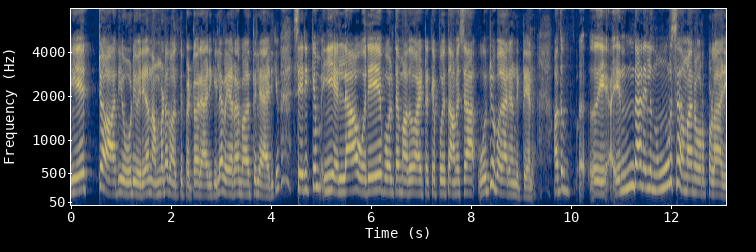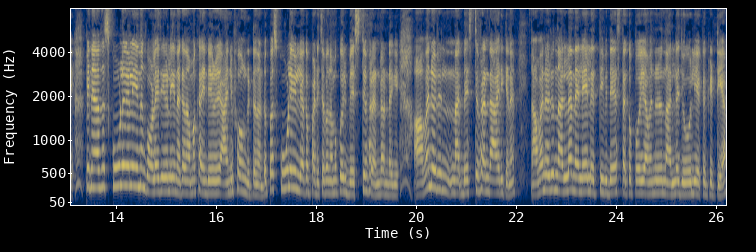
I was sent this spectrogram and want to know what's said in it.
ഏറ്റവും ആദ്യം ഓടി വരിക നമ്മുടെ മതത്തിൽപ്പെട്ടവരായിരിക്കില്ല വേറെ മതത്തിലായിരിക്കും ശരിക്കും ഈ എല്ലാ ഒരേപോലത്തെ മതമായിട്ടൊക്കെ പോയി താമസിച്ചാൽ ഒരു ഉപകാരം കിട്ടുകയില്ല അത് എന്താണേലും നൂറ് ശതമാനം ഉറപ്പുള്ള കാര്യം. പിന്നെ അത് സ്കൂളുകളിൽ നിന്നും കോളേജുകളിൽ നിന്നൊക്കെ നമുക്ക് അതിന്റെ ഒരു അനുഭവം കിട്ടുന്നുണ്ട്. ഇപ്പോൾ സ്കൂളിലൊക്കെ പഠിച്ചപ്പോൾ നമുക്കൊരു ബെസ്റ്റ് ഫ്രണ്ട് ഉണ്ടെങ്കിൽ അവനൊരു ബെസ്റ്റ് ഫ്രണ്ട് ആയിരിക്കണേ. അവനൊരു നല്ല നിലയിലെത്തി വിദേശത്തൊക്കെ പോയി അവനൊരു നല്ല ജോലിയൊക്കെ കിട്ടിയ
